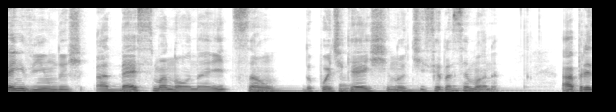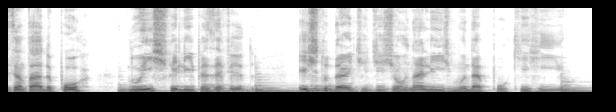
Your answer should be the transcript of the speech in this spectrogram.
Bem-vindos à 19 edição do podcast Notícia da Semana, apresentado por Luiz Felipe Azevedo, estudante de jornalismo da PUC Rio.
